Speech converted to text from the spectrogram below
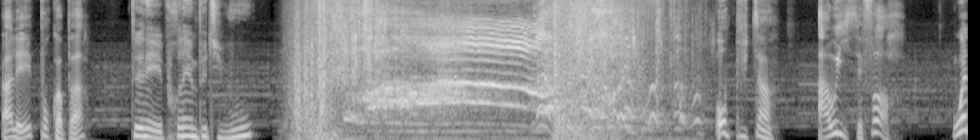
Allez, pourquoi pas Tenez, prenez un petit bout. Oh putain Ah oui, c'est fort Ouais,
